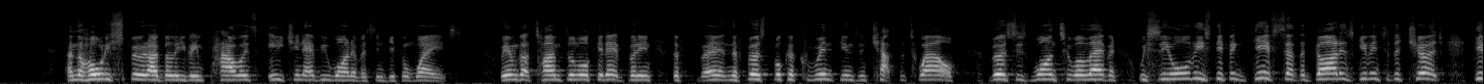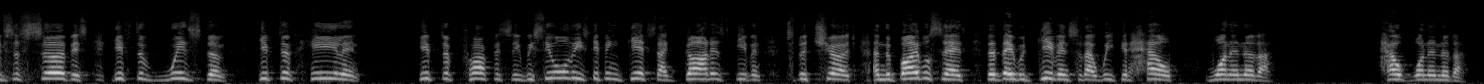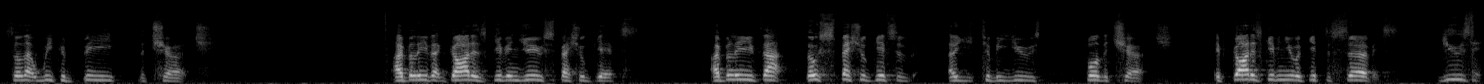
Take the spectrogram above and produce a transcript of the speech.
And the Holy Spirit, I believe, empowers each and every one of us in different ways. We haven't got time to look at it, but in the, in the first book of Corinthians, in chapter 12, verses 1 to 11, we see all these different gifts that the God has given to the church gifts of service, gift of wisdom, gift of healing, gift of prophecy. We see all these different gifts that God has given to the church. And the Bible says that they were given so that we could help one another. Help one another so that we could be the church. I believe that God has given you special gifts. I believe that those special gifts to be used for the church. If God has given you a gift of service, use it.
